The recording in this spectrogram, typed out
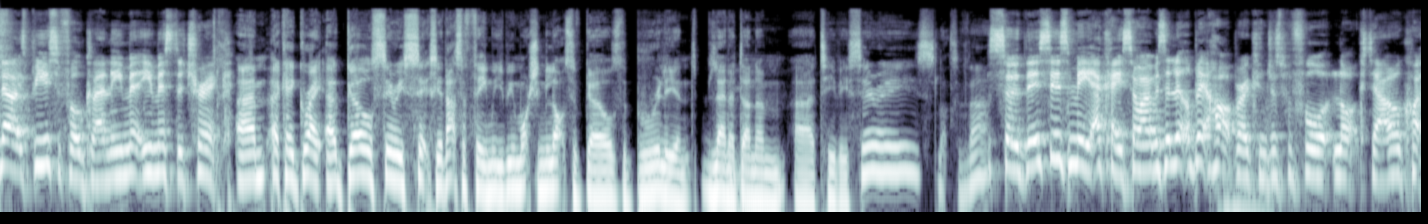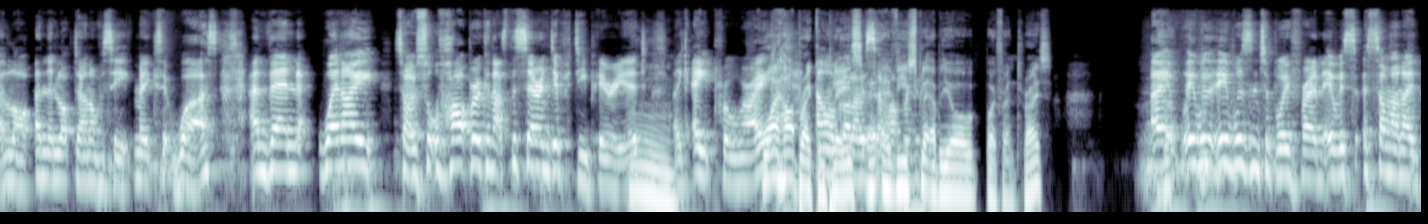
No, it's beautiful, Glenn. You, you missed the trick. Um, okay, great. Uh, Girls Series 6. Yeah, that's a theme you've been watching lots of Girls, the brilliant Lena Dunham uh, TV series. Lots of that. So this is me. Okay, so I was a little bit heartbroken just before lockdown, quite a lot, and then lockdown obviously makes it worse. And then when I, so I was sort of heartbroken. That's the serendipity period, like April, right? Why heartbroken, Oh, God, please? was so Have you split up with your boyfriend, right? I, it was. It wasn't a boyfriend. It was someone I.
